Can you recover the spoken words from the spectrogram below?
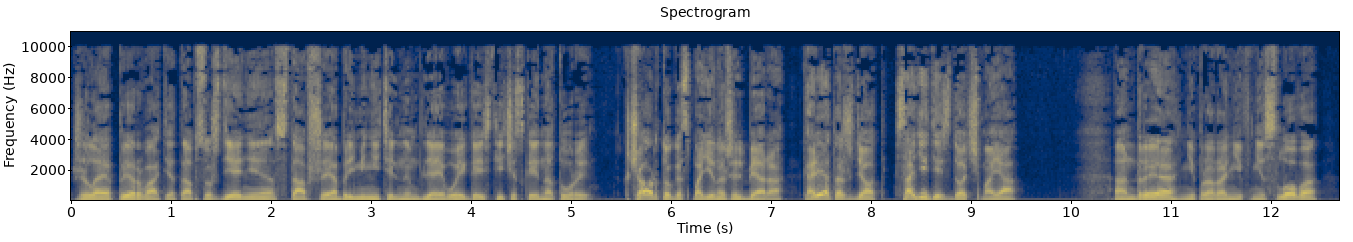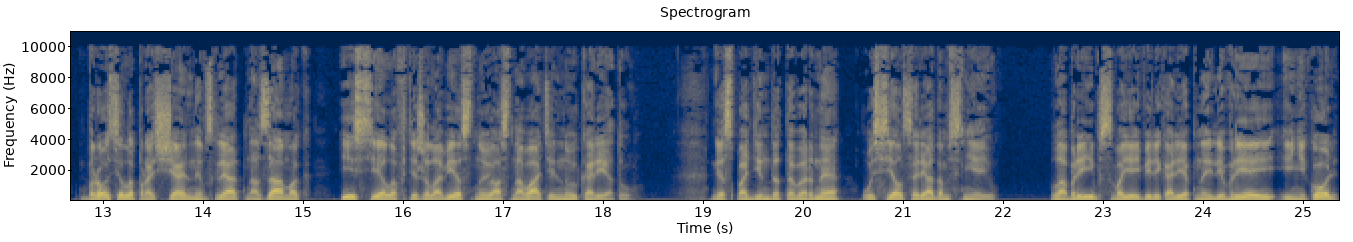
желая прервать это обсуждение, ставшее обременительным для его эгоистической натуры. «К черту господина Жильбера! Карета ждет! Садитесь, дочь моя!» Андреа, не проронив ни слова, бросила прощальный взгляд на замок и села в тяжеловесную основательную карету. Господин де Таверне уселся рядом с нею. Лабри в своей великолепной ливреи и Николь,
